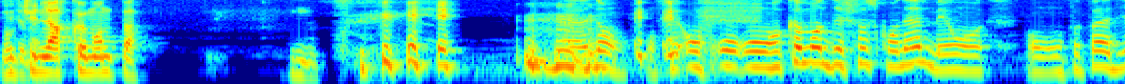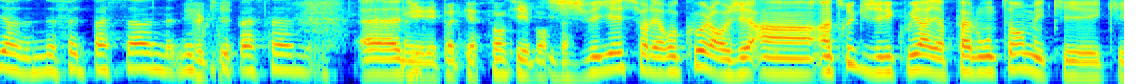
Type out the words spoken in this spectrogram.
Donc tu ne la recommandes pas. Euh, non, on, fait- on- on- on recommande des choses qu'on aime, mais on, on peut pas dire ne faites pas ça, n'écoutez Ok. pas ça. Euh, Mais Il y du- a des podcasts entiers pour ça. Je veillais sur les recos. Alors j'ai un, un truc que j'ai découvert il y a pas longtemps, mais qui est, qui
